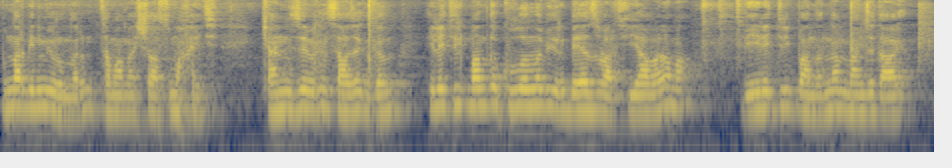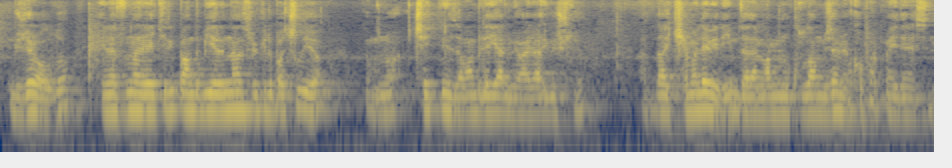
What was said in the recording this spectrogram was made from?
Bunlar benim yorumlarım. Tamamen şahsıma ait. Kendinize bakın, sağlıcakla kalın. Elektrik bandı da kullanılabilir. Beyaz var, siyah var ama bir elektrik bandından bence daha güzel oldu. En azından elektrik bandı bir yerinden sökülüp açılıyor. Bunu çektiğiniz zaman bile gelmiyor hala güçlü. Hatta Kemal'e vereyim. Zaten ben bunu kullanmayacağım ya kopartmayı denesin.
